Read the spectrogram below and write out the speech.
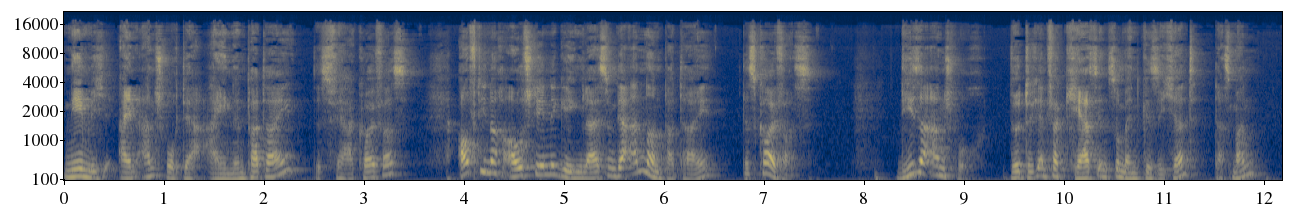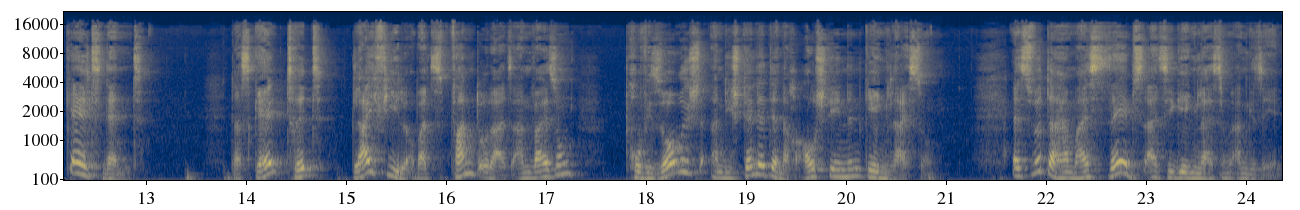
nämlich ein Anspruch der einen Partei, des Verkäufers, auf die noch ausstehende Gegenleistung der anderen Partei, des Käufers. Dieser Anspruch wird durch ein Verkehrsinstrument gesichert, das man Geld nennt. Das Geld tritt gleich viel, ob als Pfand oder als Anweisung, provisorisch an die Stelle der noch ausstehenden Gegenleistung. Es wird daher meist selbst als die Gegenleistung angesehen.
